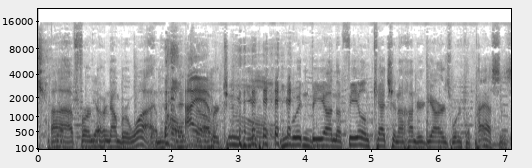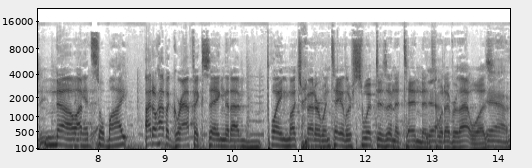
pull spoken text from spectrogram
uh, for number one. And I am. Number two, you, you wouldn't be on the field catching hundred yards worth of passes. either. No, I, so my I don't have a graphic saying that I'm playing much better when Taylor Swift is in attendance, Yeah. whatever that was. Yeah,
